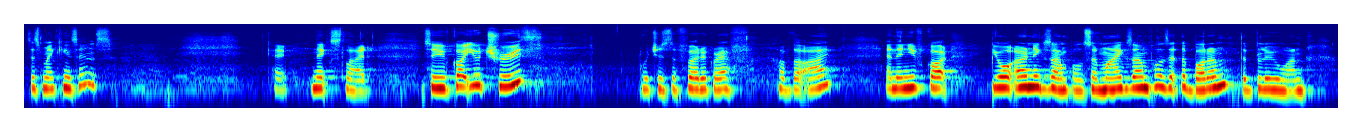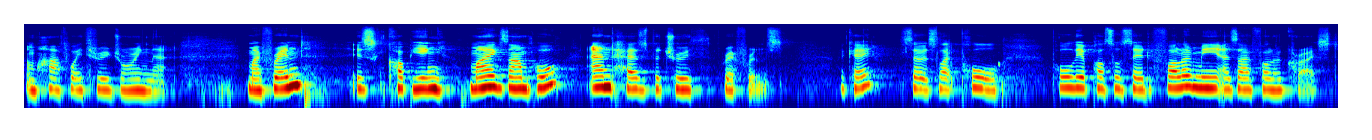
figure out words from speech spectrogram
Is this making sense? Okay, next slide. So you've got your truth, which is the photograph of the eye, and then you've got your own example. So my example is at the bottom, the blue one. I'm halfway through drawing that. My friend is copying my example and has the truth reference. Okay? So it's like Paul. Paul the Apostle said, Follow me as I follow Christ.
